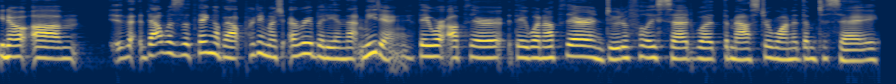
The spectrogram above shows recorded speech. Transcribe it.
You know, um, th- that was the thing about pretty much everybody in that meeting. They were up there, they went up there and dutifully said what the master wanted them to say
